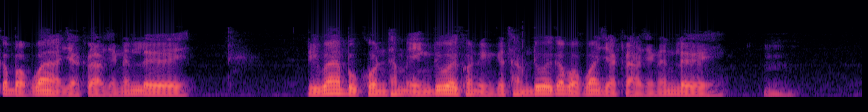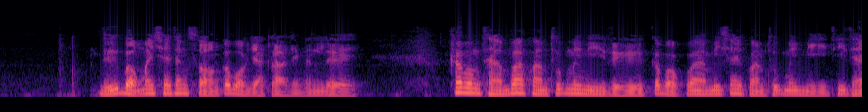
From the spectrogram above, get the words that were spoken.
ก็บอกว่าอย่ากล่าวอย่างนั้นเลย หรือว่าบุคคลทำเองด้วยคนอื่นกระทำด้วย ก็บอกว่าอย่ากล่าวอย่างนั้นเลยหรือบอกไม่ใช่ทั้งสองก็บอกอย่ากล่าวอย่างนั้นเลยข้าพงถามว่าความทุกข์ไม่มีหรือก็บอกว่าไม่ใช่ความทุกข์ไม่มีที่แท้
